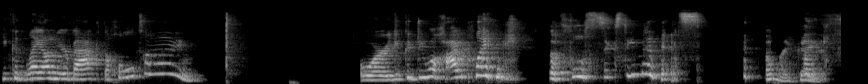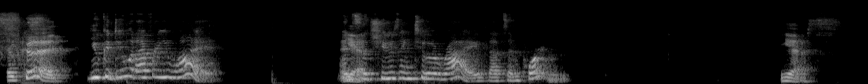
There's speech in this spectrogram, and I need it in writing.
You could lay on your back the whole time, or you could do a high plank the full 60 minutes. Oh my goodness. like, could. You could do whatever you want. And yeah. so choosing to arrive, that's important. Yes,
